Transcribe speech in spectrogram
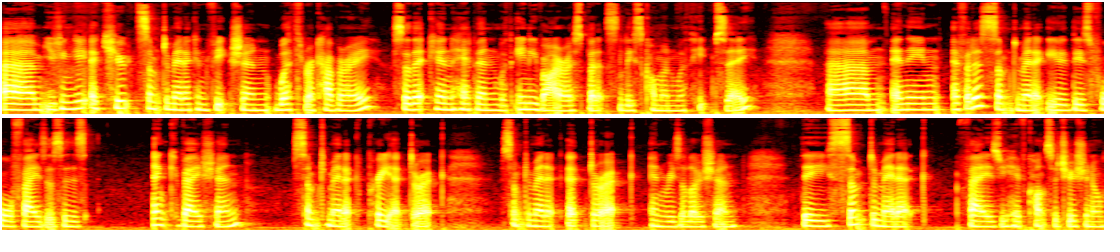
Um, you can get acute symptomatic infection with recovery, so that can happen with any virus, but it's less common with Hep C. Um, and then, if it is symptomatic, there's four phases. So there's incubation, symptomatic pre-icteric, symptomatic icteric, and resolution. The symptomatic phase, you have constitutional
